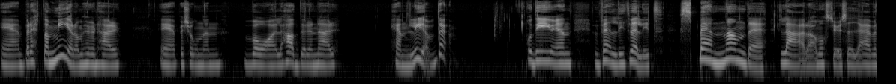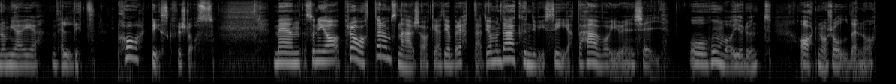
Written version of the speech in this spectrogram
eh, berätta mer om hur den här eh, personen var eller hade det när hen levde? Och det är ju en väldigt, väldigt spännande lära måste jag ju säga, även om jag är väldigt partisk förstås. Men så när jag pratar om såna här saker, att jag berättar att ja men där kunde vi se att det här var ju en tjej och hon var ju runt 18-årsåldern och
